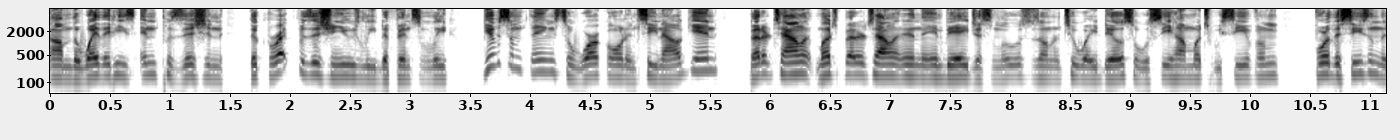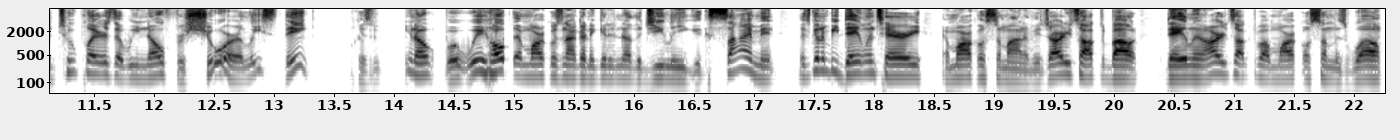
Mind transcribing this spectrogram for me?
um, the way that he's in position, the correct position usually defensively, give some things to work on and see. Now again, better talent, much better talent in the NBA. Justin Lewis is on a two way deal, so we'll see how much we see of him for the season. The two players that we know for sure, at least think because you know we hope that Marko's not going to get another G League assignment. It's going to be Dalen Terry and Marko Simonovic. I already talked about Dalen. already talked about Marko some as well.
